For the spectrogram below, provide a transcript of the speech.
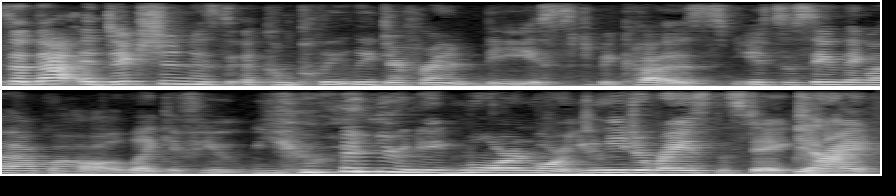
so that addiction is a completely different beast because it's the same thing with alcohol. Like if you you you need more and more, you need to raise the stakes, Yeah. right?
